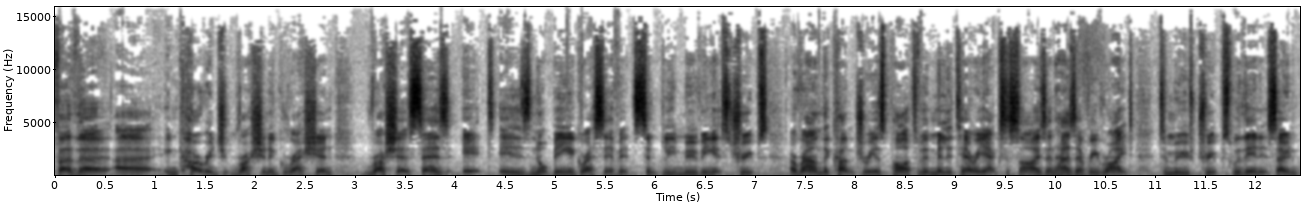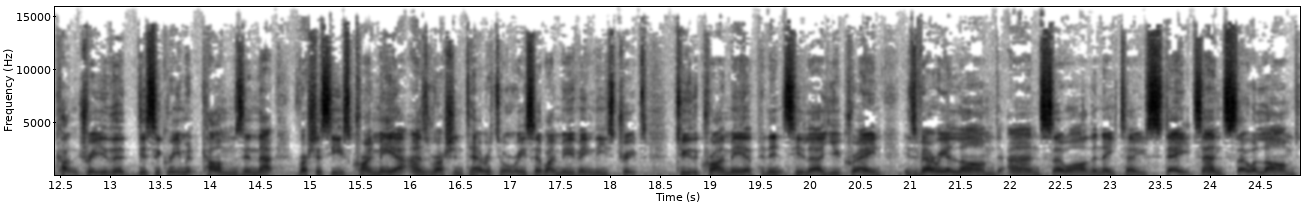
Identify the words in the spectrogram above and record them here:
further uh, encourage Russian aggression. Russia says it is not being aggressive. It's simply moving its troops around the country as part of a military exercise and has every right to move troops within its own country. The disagreement comes in that Russia sees Crimea as Russian territory. So by moving these troops to the Crimea Peninsula, Ukraine is very alarmed, and so are the NATO states. And so alarmed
